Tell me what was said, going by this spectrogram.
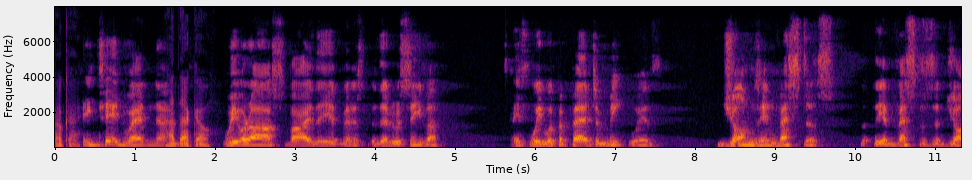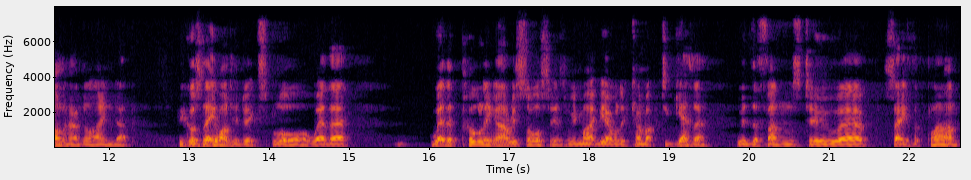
Okay, he did when. Uh, How'd that go? We were asked by the administ- the receiver if we were prepared to meet with John's investors, the investors that John had lined up because they wanted to explore whether whether pooling our resources we might be able to come up together with the funds to uh, save the plant.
